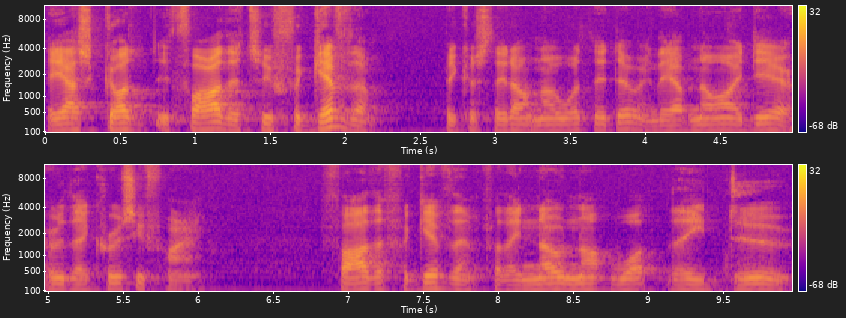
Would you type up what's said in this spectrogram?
he asked God the Father to forgive them because they don't know what they're doing. They have no idea who they're crucifying. Father, forgive them, for they know not what they do.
